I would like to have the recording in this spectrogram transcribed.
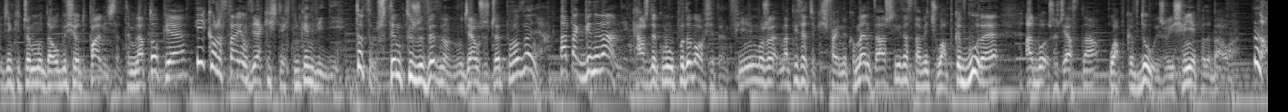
dzięki czemu dałoby się odpalić na tym laptopie i korzystają z jakichś technik NVIDIA. To cóż, tym, którzy wezmą udział, życzę powodzenia. A tak generalnie, każdy, komu podobał się ten film, może napisać jakiś fajny komentarz i zostawić łapkę w górę, albo rzecz jasna, łapkę w dół, jeżeli się nie podobało. No,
